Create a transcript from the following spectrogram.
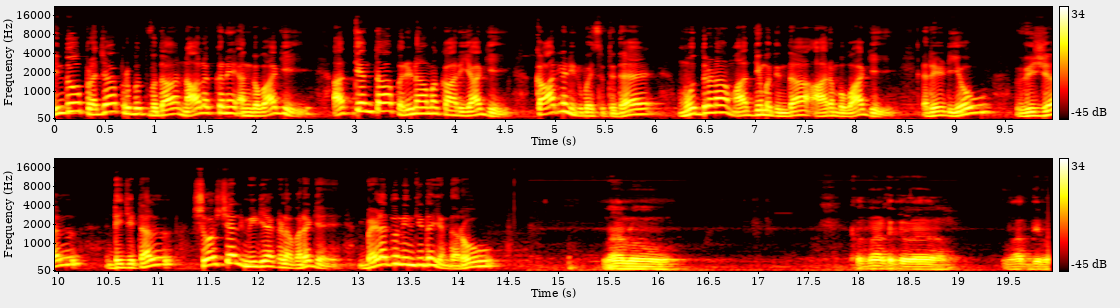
ಇಂದು ಪ್ರಜಾಪ್ರಭುತ್ವದ ನಾಲ್ಕನೇ ಅಂಗವಾಗಿ ಅತ್ಯಂತ ಪರಿಣಾಮಕಾರಿಯಾಗಿ ಕಾರ್ಯನಿರ್ವಹಿಸುತ್ತಿದೆ. ಮುದ್ರಣ ಮಾಧ್ಯಮದಿಂದ ಆರಂಭವಾಗಿ ರೇಡಿಯೋ ವಿಷಲ್ ಡಿಜಿಟಲ್ ಸೋಷಿಯಲ್ ಮೀಡಿಯಾಗಳವರೆಗೆ ಬೆಳೆದು ನಿಂತಿದೆ ಎಂದರು. ನಾನು ಕರ್ನಾಟಕದ ಮಾಧ್ಯಮ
